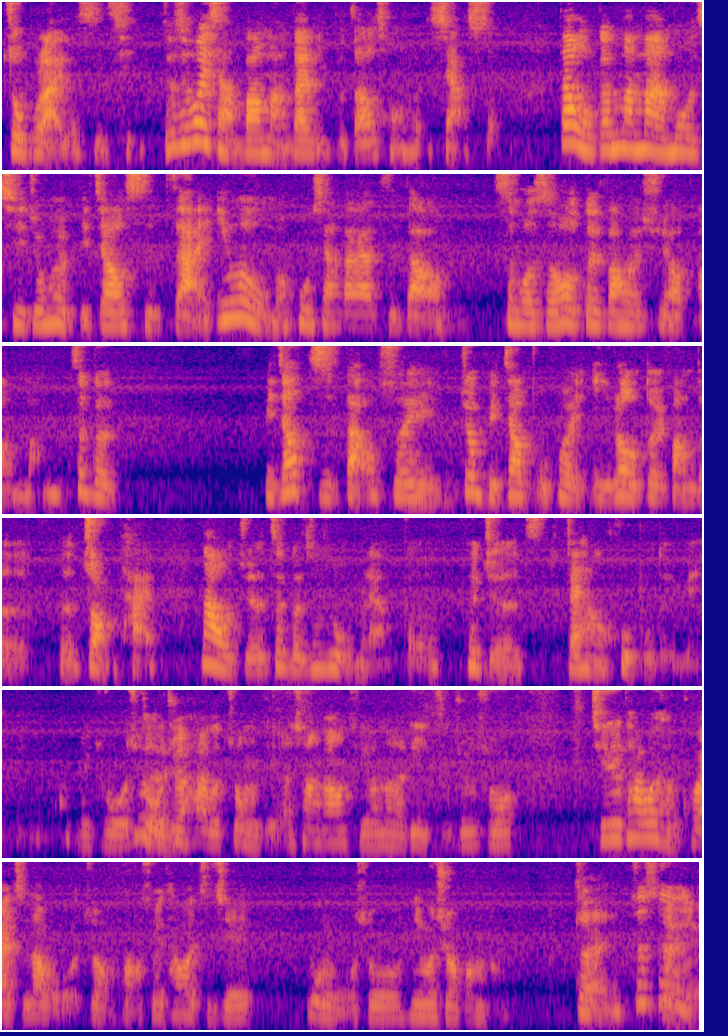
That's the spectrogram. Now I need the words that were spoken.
做不来的事情，就是会想帮忙，但你不知道从何下手。但我跟妈妈的默契就会比较是在，因为我们互相大概知道什么时候对方会需要帮忙，这个比较知道，所以就比较不会遗漏对方的的状态。那我觉得这个就是我们两个会觉得非常互补的原因。没错，就是我觉得还有个重点，像刚刚提到那个例子，就是说，其实他会很快知道我的状况，所以他会直接问我说：“你有没有需要帮忙？”对，就是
